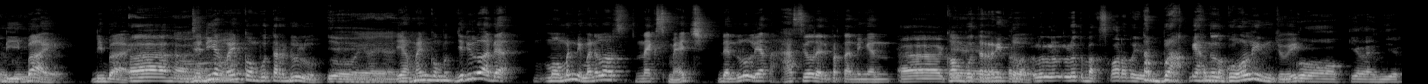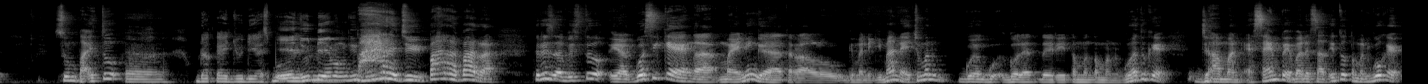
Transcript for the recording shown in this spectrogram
di buy di buy ah, jadi yang main komputer dulu. Iya Oh, iya iya yang main komputer jadi lu ada momen di mana lu harus next match dan lu lihat hasil dari pertandingan Oke, komputer itu. tebak- lu, lu, lu tebak skor atau ya tebak yang Tebak. ngegolin cuy. Gokil anjir sumpah itu Eh, Udah kayak judi Asbo. iya judi emang judi parah cuy. Parah parah. Terus abis itu ya gue sih kayak nggak mainnya nggak terlalu gimana gimana ya. Cuman gue gue gue lihat dari teman-teman gue tuh kayak zaman SMP pada saat itu teman gue kayak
